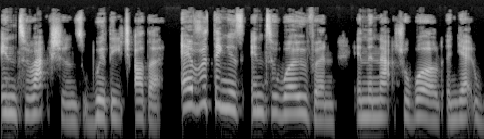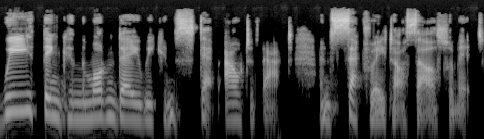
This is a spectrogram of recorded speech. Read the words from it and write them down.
interactions with each other. Everything is interwoven in the natural world, and yet we think in the modern day we can step out of that and separate ourselves from it.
